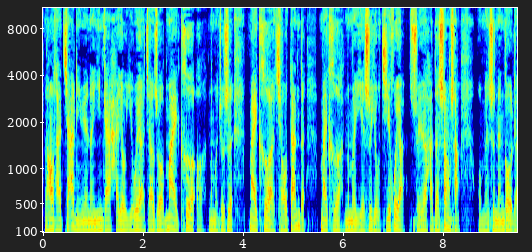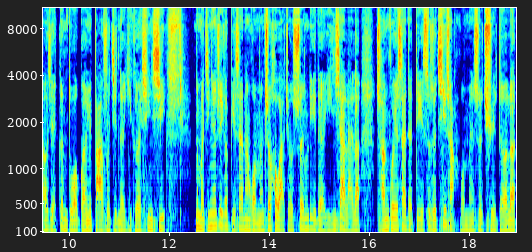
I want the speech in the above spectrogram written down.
然后他家里面呢应该还有一位啊叫做迈克尔，那么就是迈克尔乔丹的迈克。尔那那么也是有机会啊，随着他的上场，我们是能够了解更多关于巴夫金的一个信息。那么今天这个比赛呢，我们之后啊就顺利的赢下来了。常规赛的第四十七场，我们是取得了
